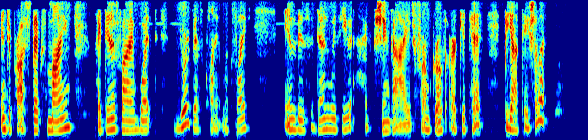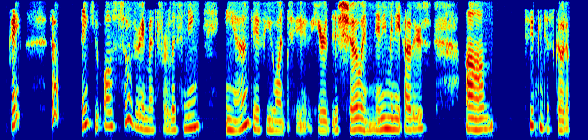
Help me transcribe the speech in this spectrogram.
into prospect's mind, identify what your best client looks like in this Done With You action guide from Growth Architect Beate Chelette. Okay? So thank you all so very much for listening. And if you want to hear this show and many, many others, um, you can just go to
